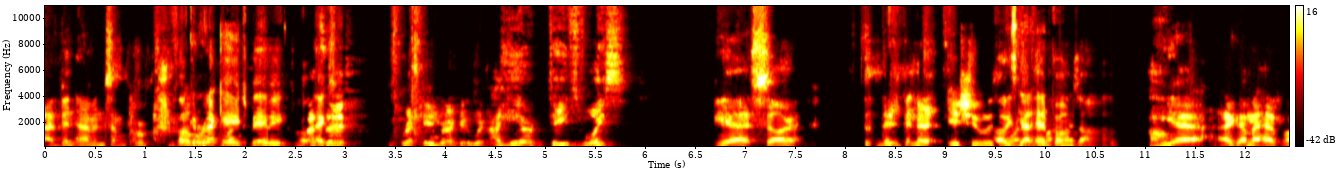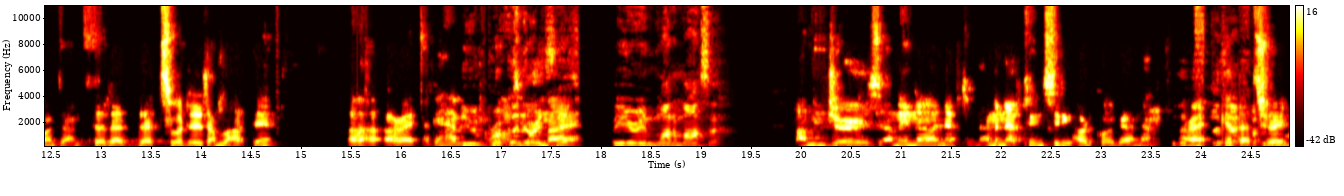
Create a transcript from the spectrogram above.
i've been having some pr- fucking trouble- wreck age baby That's it. Record, record. I hear Dave's voice. Yeah, sorry. There's been an issue with Oh, he's one got of my- headphones on. Oh, Yeah, I got my headphones on, so that that's what it is. I'm locked in. Uh, all right, I've been having You in Brooklyn or with is my? this, you're in Wanamassa? I'm in Jersey. I'm in uh, Neptune. I'm a Neptune City hardcore guy now. All right, Look get at that fucking straight,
